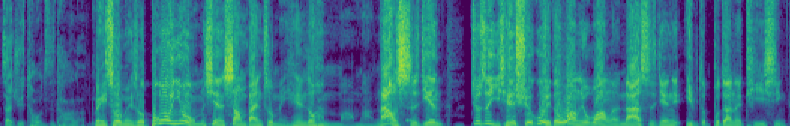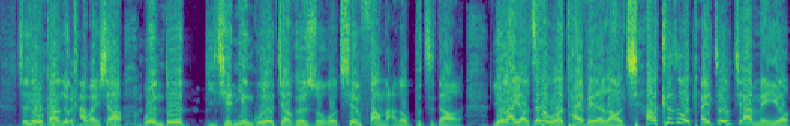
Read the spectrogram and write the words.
再去投资它了。没错没错，不过因为我们现在上班族每天都很忙嘛，哪有时间？就是以前学过也都忘了就忘了，哪有时间一直不断的提醒？甚至我刚刚就开玩笑，我很多以前念过的教科书，我现在放哪都不知道了。有啦有，在我台北的老家，可是我台中家没有。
